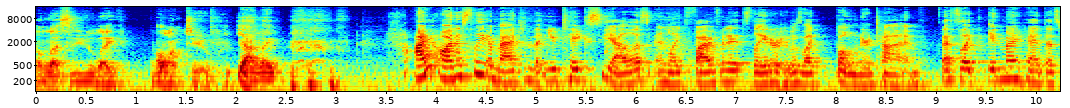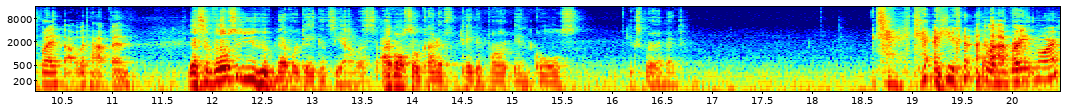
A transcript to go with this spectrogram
Unless you, like. Oh. want to. Yeah, like. I honestly imagine that you take Cialis and like five minutes later it was like boner time. That's like in my head. That's what I thought would happen. Yeah, so for those of you who've never taken Cialis, I've also kind of taken part in Cole's experiment. Are you gonna elaborate more?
